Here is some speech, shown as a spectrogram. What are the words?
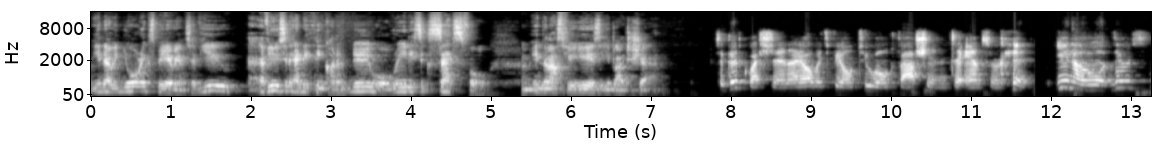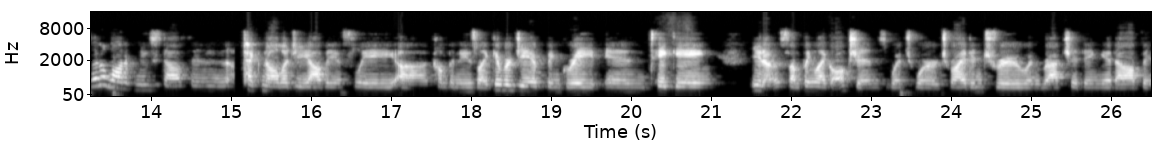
You know, in your experience, have you have you seen anything kind of new or really successful in the last few years that you'd like to share? It's a good question. I always feel too old fashioned to answer it. You know, there's been a lot of new stuff in technology, obviously. Uh, companies like Givergy have been great in taking, you know, something like auctions, which were tried and true, and ratcheting it up and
